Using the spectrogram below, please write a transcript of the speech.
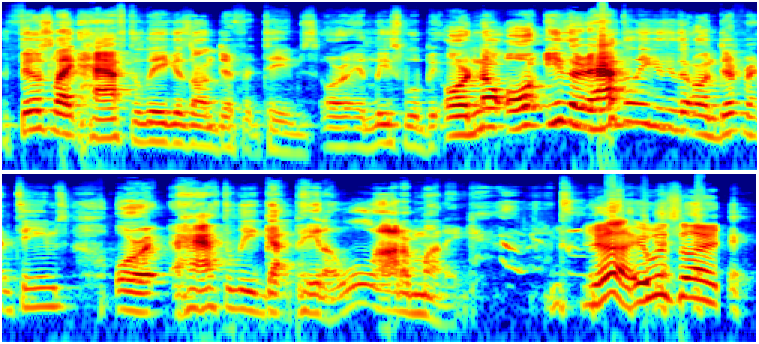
It feels like half the league is on different teams, or at least will be, or no, or either half the league is either on different teams, or half the league got paid a lot of money. yeah it was like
